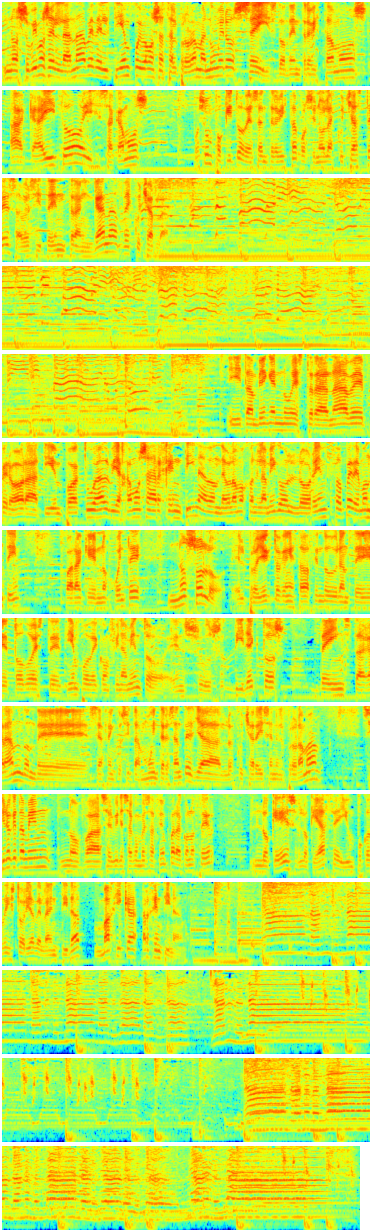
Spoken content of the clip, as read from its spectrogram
Nos subimos en la nave del tiempo y vamos hasta el programa número 6, donde entrevistamos a Kaito y sacamos pues un poquito de esa entrevista por si no la escuchaste, a ver si te entran ganas de escucharla. Y también en nuestra nave, pero ahora a tiempo actual, viajamos a Argentina, donde hablamos con el amigo Lorenzo Pedemonti para que nos cuente no solo el proyecto que han estado haciendo durante todo este tiempo de confinamiento en sus directos de Instagram, donde se hacen cositas muy interesantes, ya lo escucharéis en el programa, sino que también nos va a servir esa conversación para conocer lo que es, lo que hace y un poco de historia de la entidad mágica argentina.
